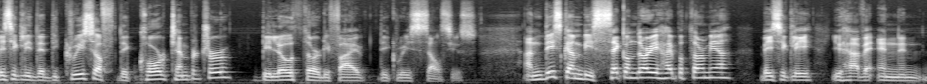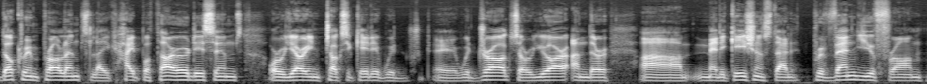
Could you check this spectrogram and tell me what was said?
basically the decrease of the core temperature below 35 degrees Celsius. And this can be secondary hypothermia, Basically, you have an endocrine problems like hypothyroidism, or you are intoxicated with uh, with drugs, or you are under um, medications that prevent you from,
